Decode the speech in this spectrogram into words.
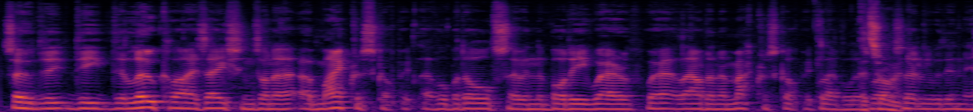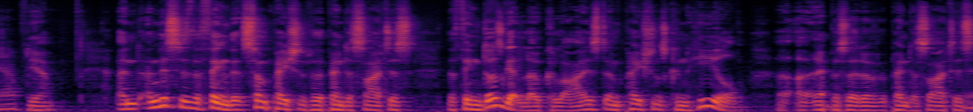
so the, the, the localizations on a, a microscopic level, but also in the body where where allowed on a macroscopic level as That's well, right. certainly within the abdomen. Yeah. And, and this is the thing that some patients with appendicitis, the thing does get localized, and patients can heal uh, an episode of appendicitis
